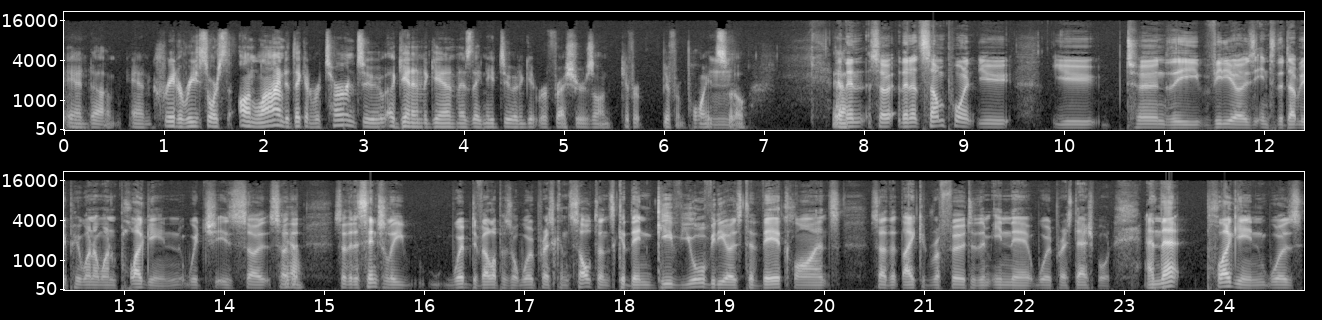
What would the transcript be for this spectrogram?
and um, and create a resource online that they can return to again and again as they need to and get refreshers on different different points so yeah. And then, so then at some point you you turned the videos into the WP101 plugin, which is so so Yeah. that so that essentially web developers or WordPress consultants could then give your videos to their clients so that they could refer to them in their WordPress dashboard. And that plugin was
